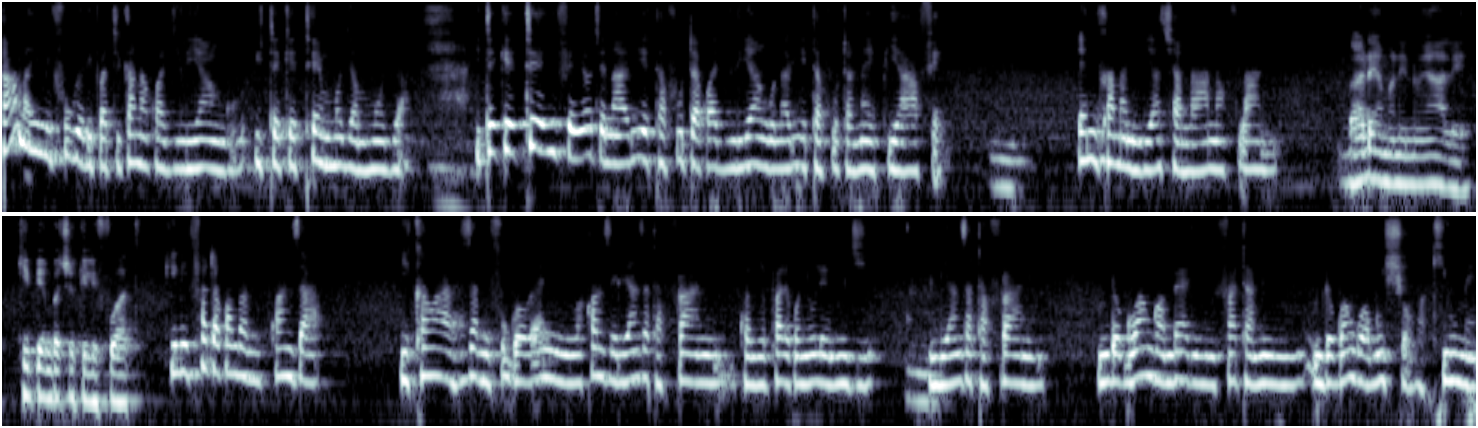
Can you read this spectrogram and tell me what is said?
Kama hii mifugo ilipatikana kwa ajili yangu iteketee mmoja mmoja, iteketee ife yote, na aliyetafuta kwa ajili yangu na aliyetafuta naye pia afe. Mm. Yaani kama niliacha laana fulani. Baada ya maneno yale, kipi ambacho kilifuata? Kilifuata kwamba kwanza ikawa sasa mifugo yani wa kwanza ilianza tafrani kwenye pale kwenye ule mji mm. ilianza tafrani mdogo wangu ambaye alinifuata mimi mdogo wangu wa mwisho wa kiume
